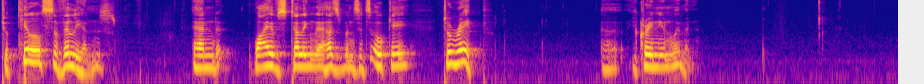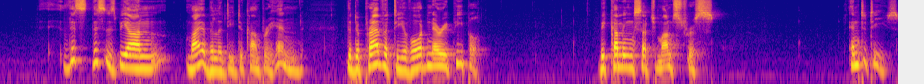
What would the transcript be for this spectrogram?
to kill civilians and wives telling their husbands it's okay to rape uh, Ukrainian women. This, this is beyond my ability to comprehend the depravity of ordinary people becoming such monstrous entities,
